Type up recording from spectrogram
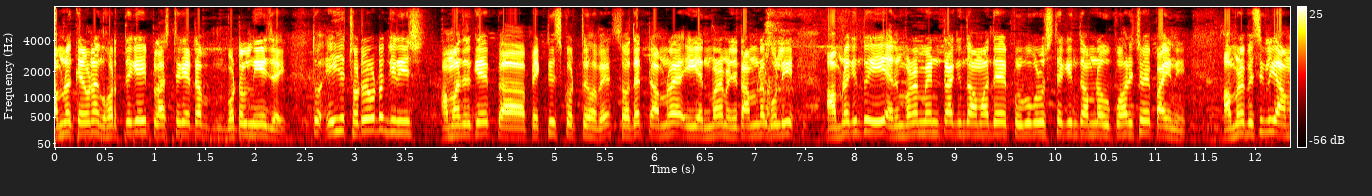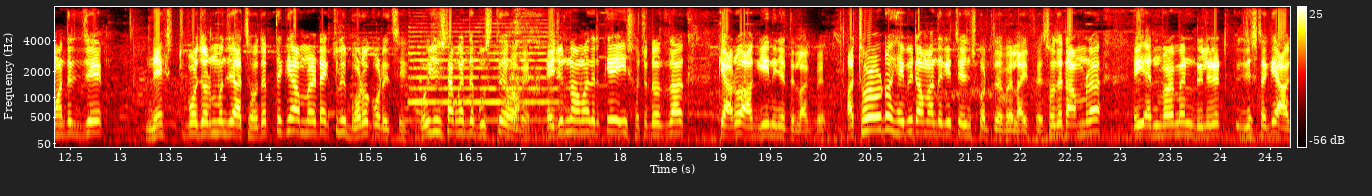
আমরা কেননা ঘর থেকেই প্লাস্টিকের একটা বোতল নিয়ে যাই। তো এই যে ছোটো ছোটো জিনিস আমাদেরকে প্র্যাকটিস করতে হবে সো দ্যাট আমরা এই এনভায়রনমেন্ট যেটা আমরা বলি, আমরা কিন্তু এই এনভায়রনমেন্টটা কিন্তু আমাদের পূর্বপুরুষ থেকে কিন্তু আমরা উপহার হিসেবে পাইনি। আমরা বেসিক্যালি আমাদের যে নেক্সট প্রজন্ম যে আছে, ওদের থেকে আমরা এটা অ্যাকচুয়ালি বড় করেছি। ওই জিনিসটা আমাদের বুঝতে হবে। এই জন্য আমাদেরকে এই সচেতনতাকে আরও আগিয়ে নিয়ে যেতে লাগবে। আর ছোটো ছোটো হ্যাবিট আমাদেরকে চেঞ্জ করতে হবে লাইফে সো দ্যাট আমরা এই এনভায়রনমেন্ট রিলেটেড জিনিসটাকে আগ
